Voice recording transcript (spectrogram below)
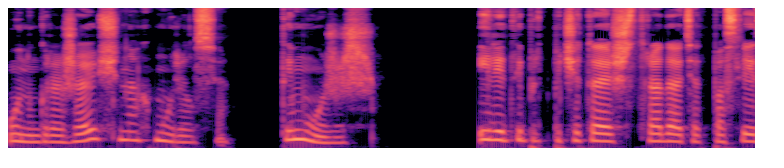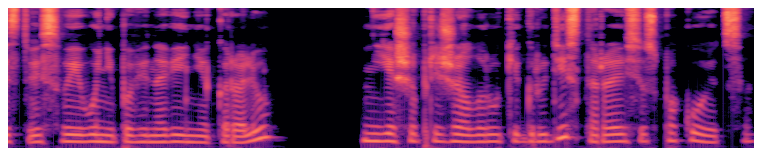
Он угрожающе нахмурился. «Ты можешь». Или ты предпочитаешь страдать от последствий своего неповиновения королю? Ньеша прижала руки к груди, стараясь успокоиться.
